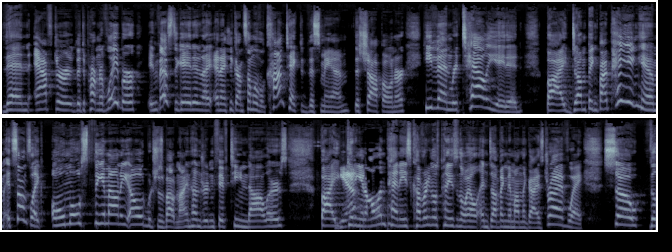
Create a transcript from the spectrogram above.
then after the Department of Labor investigated, and I, and I think on some level contacted this man, the shop owner, he then retaliated by dumping by paying him it sounds like almost the amount he owed which was about $915 by Yeah. getting it all in pennies covering those pennies in oil and dumping them on the guy's driveway so the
